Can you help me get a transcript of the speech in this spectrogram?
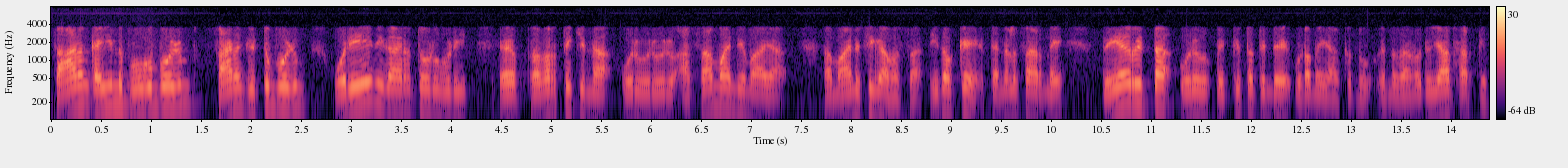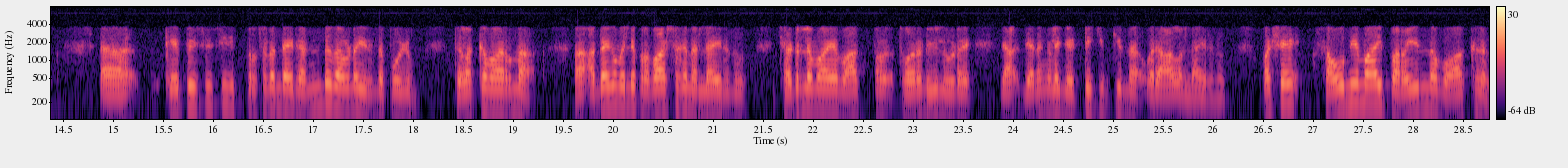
സ്ഥാനം കയ്യിൽ നിന്ന് പോകുമ്പോഴും സ്ഥാനം കിട്ടുമ്പോഴും ഒരേ വികാരത്തോടുകൂടി പ്രവർത്തിക്കുന്ന ഒരു ഒരു ഒരു അസാമാന്യമായ മാനസികാവസ്ഥ. ഇതൊക്കെ തെന്നല സാറിനെ വേറിട്ട ഒരു വ്യക്തിത്വത്തിന്റെ ഉടമയാക്കുന്നു എന്നതാണ് ഒരു യാഥാർത്ഥ്യം. കെ പി സി സി പ്രസിഡന്റായി രണ്ട് തവണ ഇരുന്നപ്പോഴും തിളക്കമാർന്ന അദ്ദേഹം വലിയ പ്രഭാഷകനല്ലായിരുന്നു. ചടുലമായ വാക് ധോരണിയിലൂടെ ജനങ്ങളെ ഞെട്ടിക്കുന്ന ഒരാളല്ലായിരുന്നു. പക്ഷേ സൗമ്യമായി പറയുന്ന വാക്കുകൾ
